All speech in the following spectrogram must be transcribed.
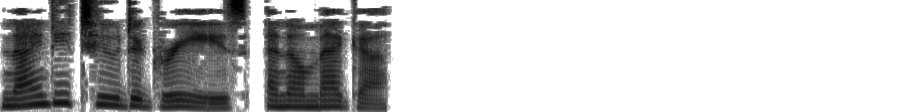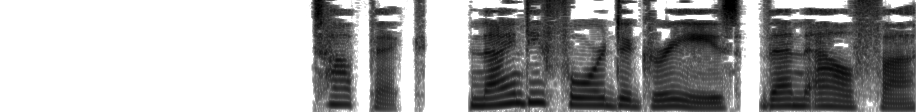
92 degrees, and omega. Topic 94 degrees, then alpha.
